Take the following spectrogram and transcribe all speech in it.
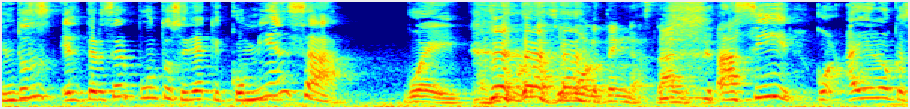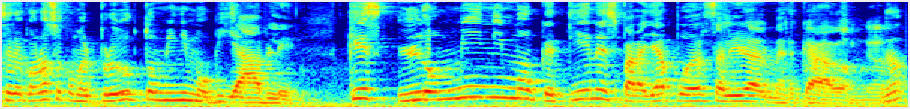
Entonces, el tercer punto sería que comienza Güey. Así, como, lo tengas, dale. Así, hay algo que se le conoce como el producto mínimo viable, que es lo mínimo que tienes para ya poder salir al mercado. ¿no?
